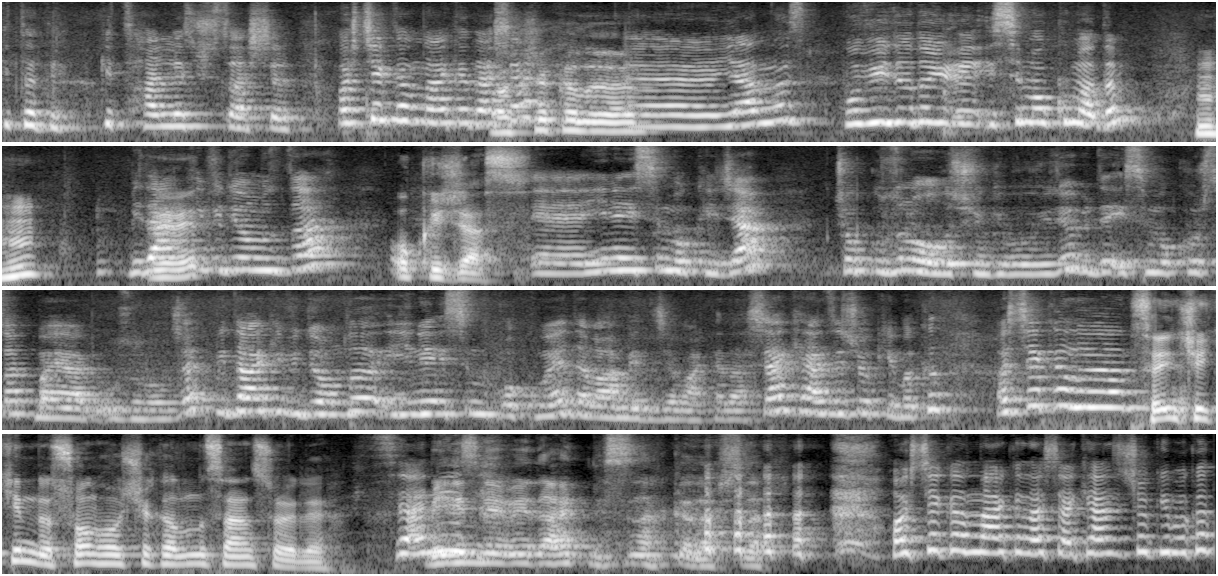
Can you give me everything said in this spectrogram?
git hadi git hallet şu saçları. Hoşçakalın arkadaşlar. Hoşçakalın. Ee, yalnız bu videoda e, isim okumadım. Hı hı. Bir dahaki Evet. videomuzda Okuyacağız. e, yine isim okuyacağım. Çok uzun oldu çünkü bu video. Bir de isim okursak bayağı bir uzun olacak. Bir dahaki videomda yine isim okumaya devam edeceğim arkadaşlar. Kendinize çok iyi bakın. Hoşçakalın. Seni çekeyim de son hoşçakalını sen söyle. Sen iyisin. Benimle veda etmesin arkadaşlar. Hoşçakalın arkadaşlar. Kendinize çok iyi bakın.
